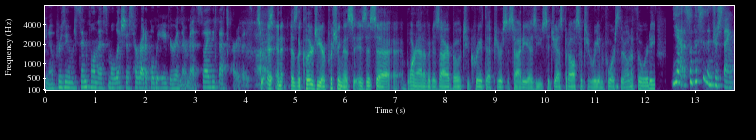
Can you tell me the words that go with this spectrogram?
you know presumed sinfulness malicious heretical behavior in their midst. So i think that's part of it as well. so, and as the clergy are pushing this is this uh, born out of a desire both to create that pure society as you suggest but also to reinforce their own authority? Yeah so this is interesting.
